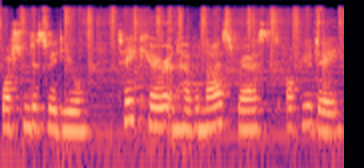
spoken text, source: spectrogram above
watching this video, take care and have a nice rest of your day.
